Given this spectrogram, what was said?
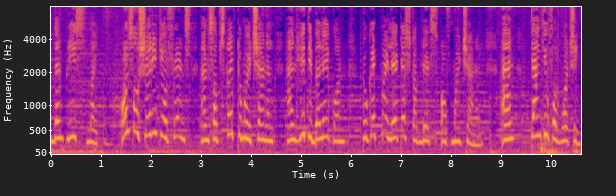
then please like. Also share it your friends and subscribe to my channel and hit the bell icon to get my latest updates of my channel. And thank you for watching.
